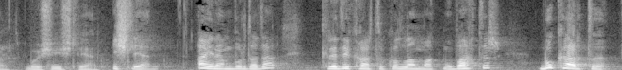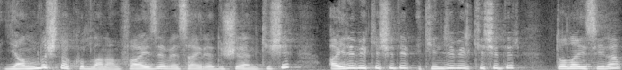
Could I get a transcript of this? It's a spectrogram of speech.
Evet, bu işi işleyen. İşleyen. Aynen burada da kredi kartı kullanmak mubahtır. Bu kartı yanlışla kullanan, faize vesaire düşüren kişi ayrı bir kişidir, ikinci bir kişidir. Dolayısıyla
